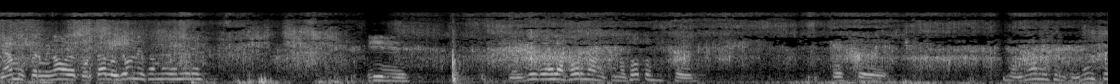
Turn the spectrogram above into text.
ya hemos terminado de cortar los yones, amigos, miren. Y les digo, es la forma de que nosotros este, este, llenamos el cemento.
